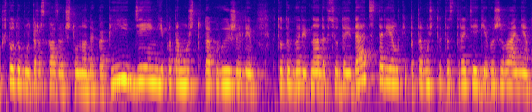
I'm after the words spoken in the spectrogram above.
кто-то будет рассказывать, что надо копить деньги, потому что так выжили, кто-то говорит, надо все доедать с тарелки, потому что это стратегия выживания.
